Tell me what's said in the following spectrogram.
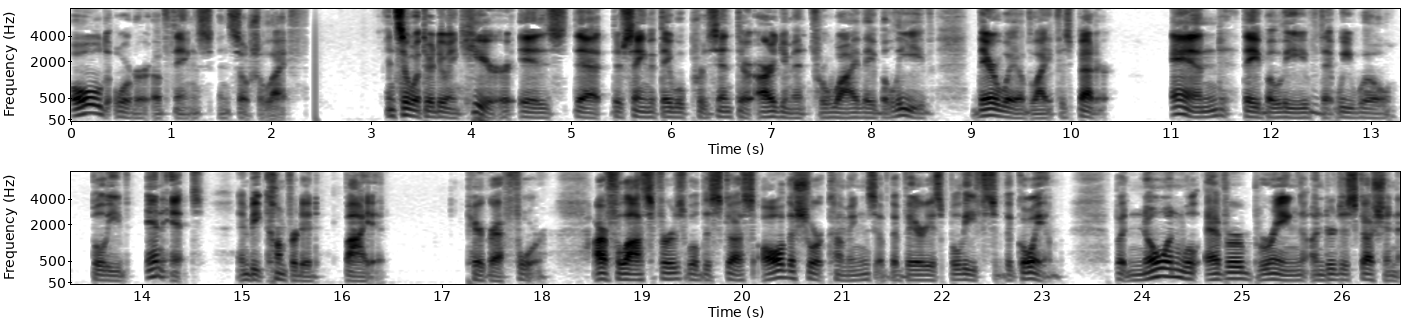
old order of things in social life. And so, what they're doing here is that they're saying that they will present their argument for why they believe their way of life is better. And they believe that we will believe in it and be comforted by it. Paragraph 4. Our philosophers will discuss all the shortcomings of the various beliefs of the Goyim, but no one will ever bring under discussion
